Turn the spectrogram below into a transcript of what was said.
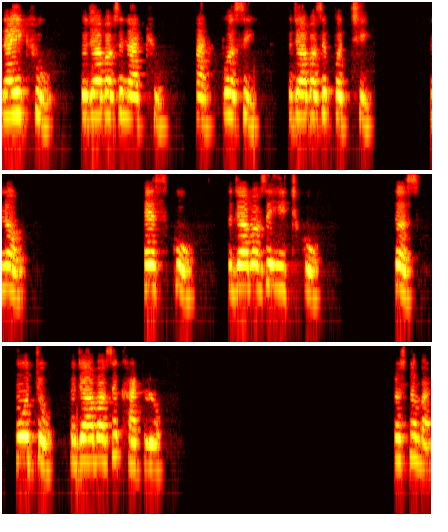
નાખ્યું તો જવાબ આવશે નાખ્યું. આઠ. પછી તો જવાબ આવશે પછી. નવ. હેસ્કો તો જવાબ આવશે હિચકો. દસ. મોચો તો જવાબ આવશે ખાટલો. પ્રશ્ન બાર.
